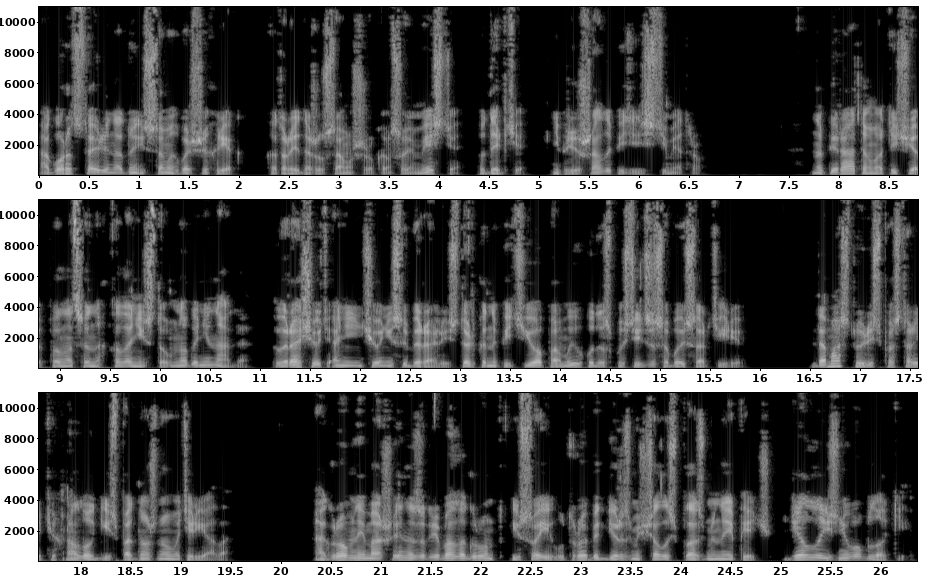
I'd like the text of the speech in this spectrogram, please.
а город ставили на одной из самых больших рек, которая даже в самом широком своем месте, в дельте, не превышала 50 метров. Но пиратам, в отличие от полноценных колонистов, много не надо. Выращивать они ничего не собирались, только на питье, помывку да спустить за собой в сортире. Дома строились по старой технологии из подножного материала. Огромная машина загребала грунт и в своей утробе, где размещалась плазменная печь, делала из него блоки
